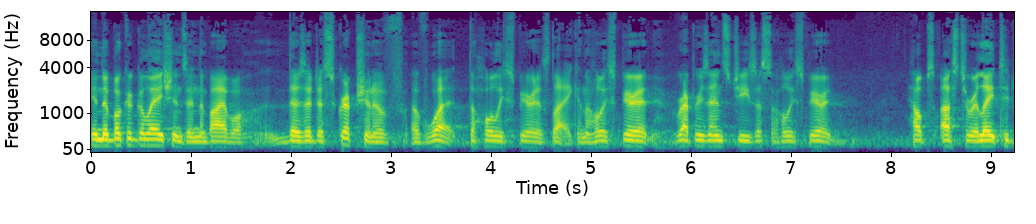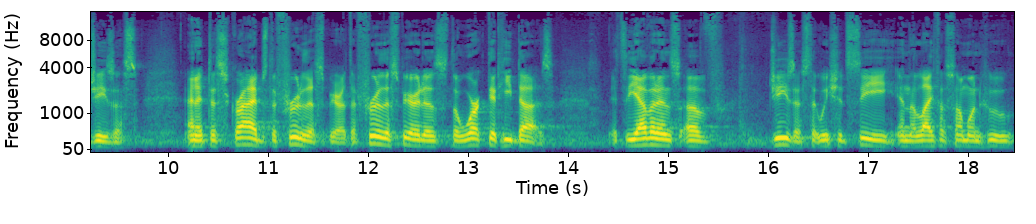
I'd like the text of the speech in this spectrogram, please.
in the book of Galatians in the Bible, there's a description of, of what the Holy Spirit is like. And the Holy Spirit represents Jesus, the Holy Spirit helps us to relate to Jesus. And it describes the fruit of the Spirit. The fruit of the Spirit is the work that He does, it's the evidence of Jesus that we should see in the life of someone who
